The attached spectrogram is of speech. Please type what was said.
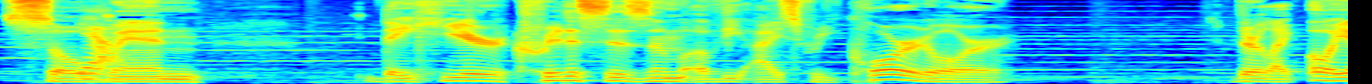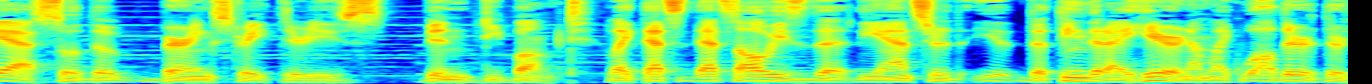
So Yeah. when they hear criticism of the ice-free corridor, they're like, "Oh yeah, so the Bering Strait theory's been debunked." Like that's that's always the the answer, the thing that I hear, and I'm like, "Well, they're they're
